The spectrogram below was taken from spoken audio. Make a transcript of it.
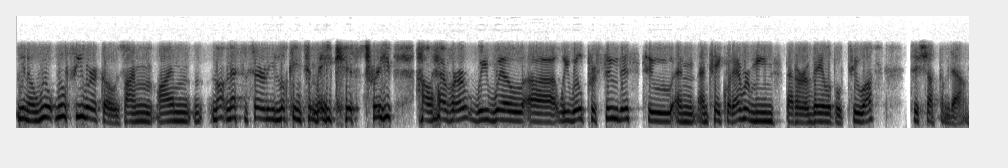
you know, we'll we'll see where it goes. I'm I'm not necessarily looking to make history. However, we will uh, we will pursue this to and, and take whatever means that are available to us to shut them down.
